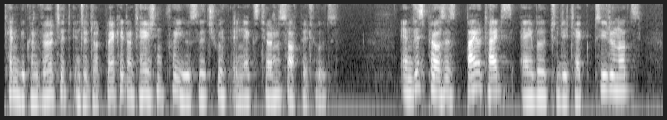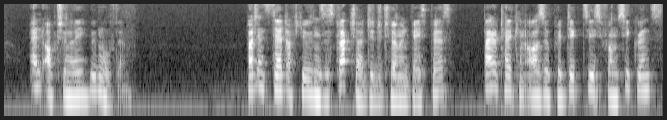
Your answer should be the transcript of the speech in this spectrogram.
can be converted into dot bracket notation for usage within external software tools. In this process, Biotite is able to detect pseudoknots and optionally remove them. But instead of using the structure to determine base pairs, Biotite can also predict these from sequence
